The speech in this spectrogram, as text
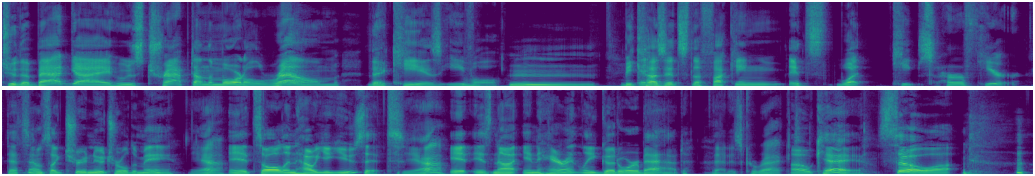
To the bad guy who's trapped on the mortal realm, the key is evil. Hmm. Because it's the fucking it's what keeps her here. That sounds like true neutral to me. Yeah. It's all in how you use it. Yeah. It is not inherently good or bad. That is correct. Okay. So, uh,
